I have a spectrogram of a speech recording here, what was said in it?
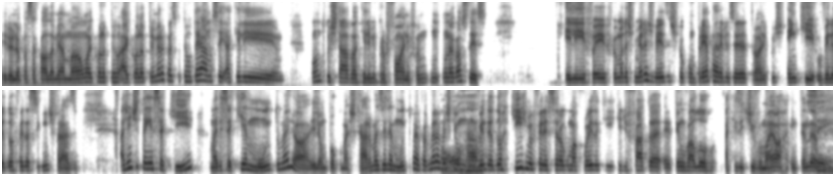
Ele olhou para a sacola da minha mão, aí quando, eu, aí quando a primeira coisa que eu perguntei, ah, não sei, aquele. Quanto custava aquele microfone? Foi um, um negócio desse ele foi, foi uma das primeiras vezes que eu comprei aparelhos eletrônicos em que o vendedor fez a seguinte frase: A gente tem esse aqui, mas esse aqui é muito melhor. Ele é um pouco mais caro, mas ele é muito melhor. Foi a primeira Porra. vez que um, um, vendedor quis me oferecer alguma coisa que, que de fato é, é, tem um valor aquisitivo maior, entendeu? Sim,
